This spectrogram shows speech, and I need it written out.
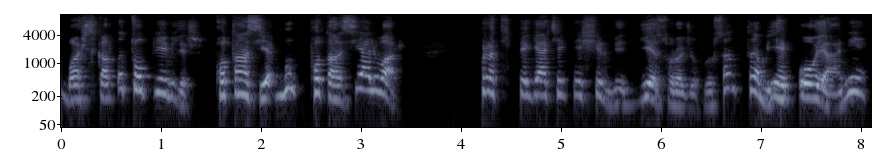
başlık altında toplayabilir. Potansiyel, bu potansiyel var. Pratikte gerçekleşir mi diye soracak olursan tabii hep o yani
